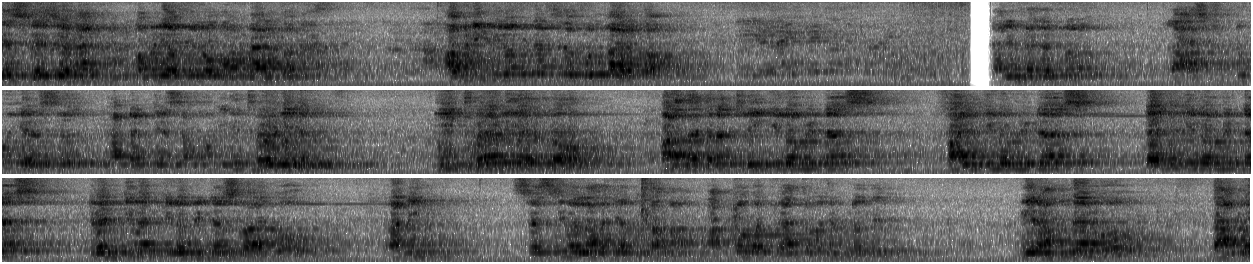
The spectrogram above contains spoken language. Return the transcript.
just raise your hand how many of you know what marathon is how many kilometers full marathon కరీంనగర్లో లాస్ట్ టూ ఇయర్స్ కండక్ట్ చేసాము ఇది థర్డ్ ఇయర్ ఈ థర్డ్ ఇయర్లో మన దగ్గర three kilometers five kilometers ten kilometers twenty one kilometers వరకు రన్నింగ్ ఫెస్టివల్ లాగా జరుపుతాం మనం. అక్టోబర్ ట్వెల్త్ రోజు ఉంటుంది. మీరందరూ దాంట్లో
